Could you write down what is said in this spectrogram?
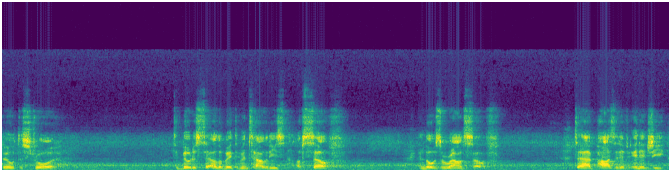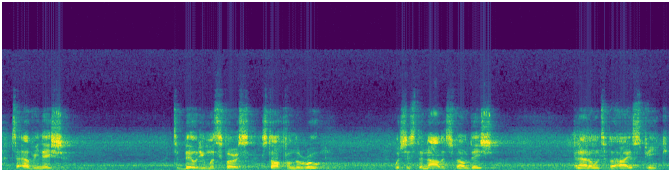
build, destroy. To build is to elevate the mentalities of self and those around self. To add positive energy to every nation. To build, you must first start from the root, which is the knowledge foundation, and add on to the highest peak.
